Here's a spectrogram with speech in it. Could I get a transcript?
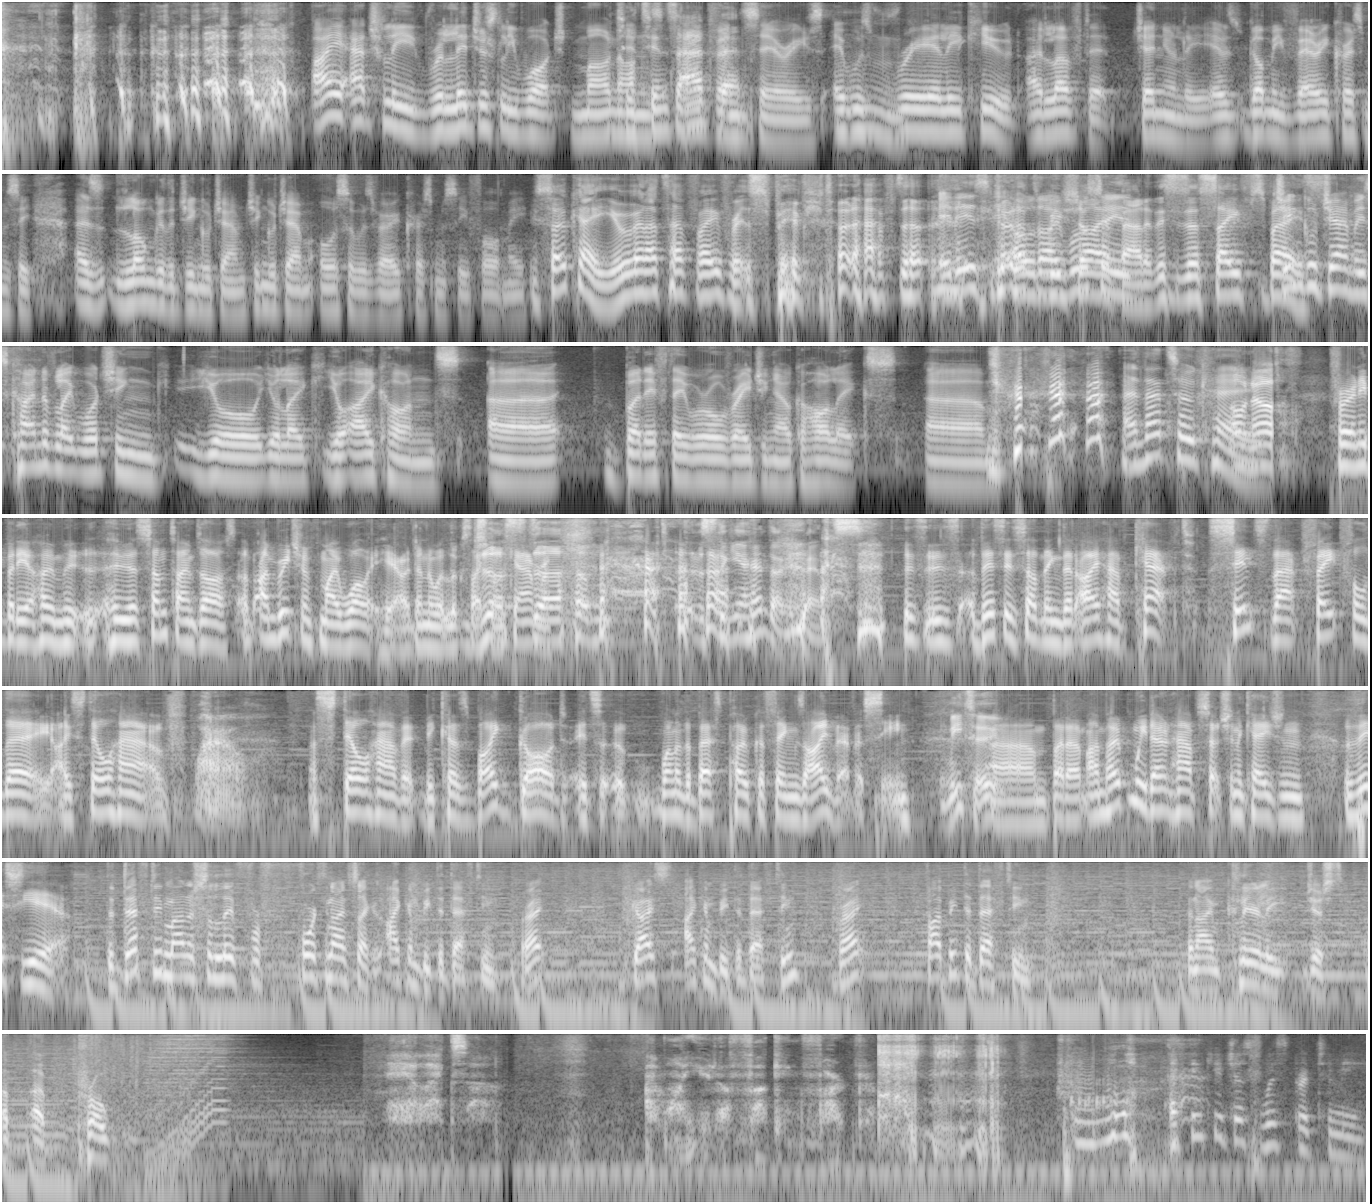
I actually religiously watched Martyn's, Martyn's Advent, Advent. series. It was Hmm. really cute. I loved it. Genuinely, it was, got me very Christmassy. As long with the Jingle Jam. Jingle Jam also was very Christmassy for me. It's okay. You're allowed to have favourites, Spiv. You don't have to. It is. You don't have to be shy say about it. This is a safe space. Jingle Jam is kind of like watching your your like your icons, uh, but if they were all raging alcoholics, um, and that's okay. Oh no. For anybody at home who, who has sometimes asked, I'm- I'm reaching for my wallet here. I don't know what it looks like Just, on camera. um, sticking your hand down your pants. this is this is something that I have kept since that fateful day. I still have. Wow. I still have it because, by God, it's uh, one of the best poker things I've ever seen. Me too. Um, but um, I'm hoping we don't have such an occasion this year. The Def Team managed to live for 49 seconds. I can beat the Def Team, right? Guys, I can beat the Def Team, right? If I beat the Def Team, then I'm clearly just a, a pro. Hey Alexa, I want you to fucking fart for me. I think you just whispered to me.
